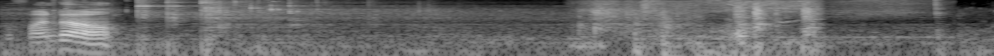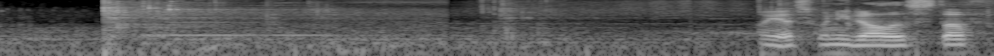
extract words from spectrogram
We'll find out. Oh yes, we need all this stuff.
